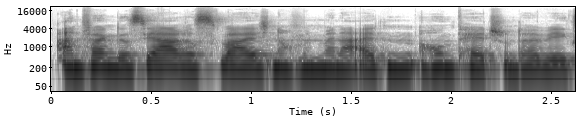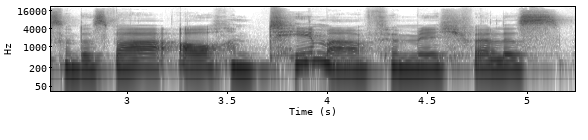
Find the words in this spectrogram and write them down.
Anfang des Jahres war ich noch mit meiner alten Homepage unterwegs und das war auch ein Thema für mich, weil es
